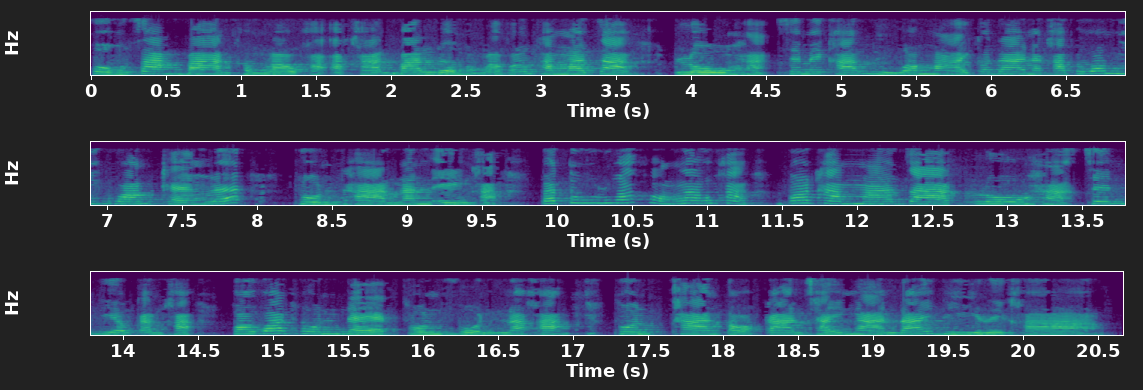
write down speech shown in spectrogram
โครงสร้างบ้านของเราค่ะ อาคารบ้านเรือนของเราก็ต้องทำมาจากโลหะใช่ไหมคะ หรือว่าไม้ก็ได้นะคะ เพราะว่ามีความแข็งและ ทนทานนั่นเองค่ะ ประตูรั้วของเราค่ะ ก็ทำมาจากโลหะเช่นเดียวกันค่ะ เพราะว่าทนแดดทนฝนนะคะ ทนทานต่อการใช้งานได้ดีเลยค่ะ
